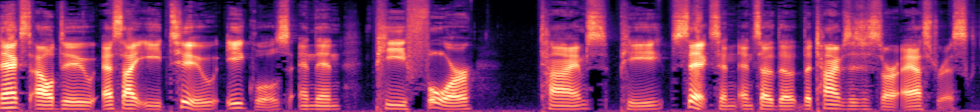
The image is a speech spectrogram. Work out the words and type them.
Next, I'll do SIE2 equals and then P4 times P6. And, and so the, the times is just our asterisk.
